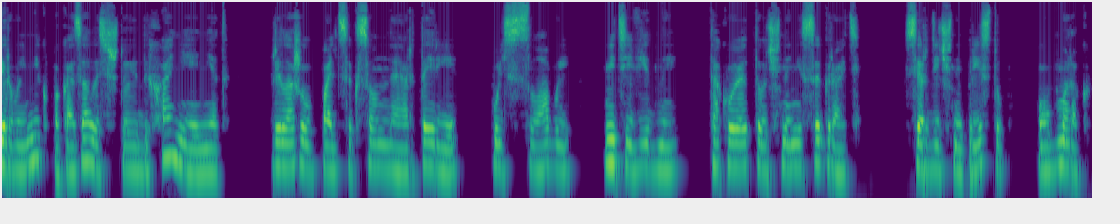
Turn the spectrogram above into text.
Первый миг показалось, что и дыхания нет. Приложил пальцы к сонной артерии, пульс слабый, нитевидный. Такое точно не сыграть сердечный приступ, обморок.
